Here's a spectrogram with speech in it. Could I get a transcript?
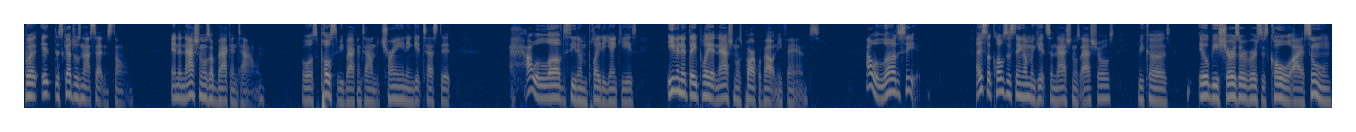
But it the schedule's not set in stone. And the Nationals are back in town. Well, supposed to be back in town to train and get tested. I would love to see them play the Yankees, even if they play at Nationals Park without any fans. I would love to see it. It's the closest thing I'm gonna get to Nationals Astros because it'll be Scherzer versus Cole, I assume,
